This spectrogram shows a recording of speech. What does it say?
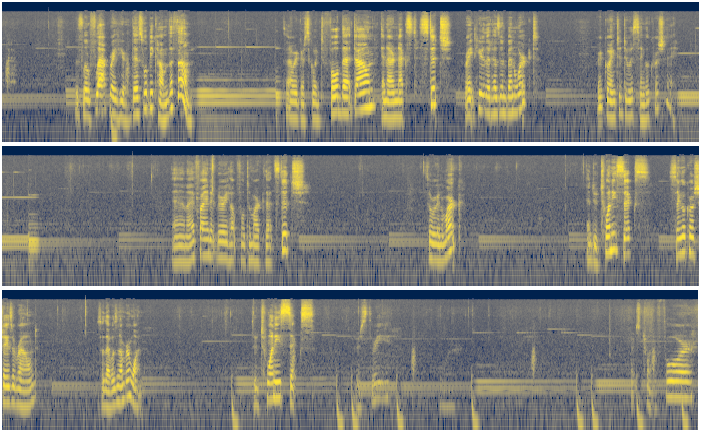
this little flap right here. This will become the thumb. So now we're just going to fold that down in our next stitch right here that hasn't been worked. We're going to do a single crochet. And I find it very helpful to mark that stitch. So we're going to mark and do 26 single crochets around. So that was number one. Do 26. There's three, there's 24,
